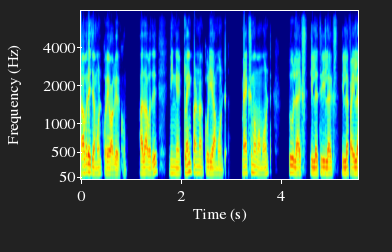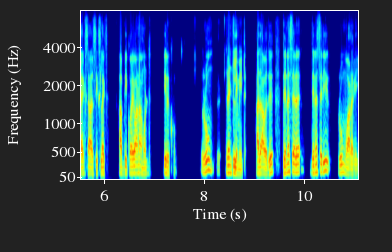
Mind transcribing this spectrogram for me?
கவரேஜ் அமௌண்ட் குறைவாக இருக்கும். அதாவது நீங்க கிளைம் பண்ணக்கூடிய amount maximum amount two lakhs இல்ல த்ரீ லேக்ஸ் இல்ல ஃபைவ் லேக்ஸ் ஆர் 6 லேக்ஸ் அப்படி குறைவான அமௌண்ட் இருக்கும். ரூம் ரெண்ட் லிமிட் அதாவது தினசரி தினசரி ரூம் வாடகை.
